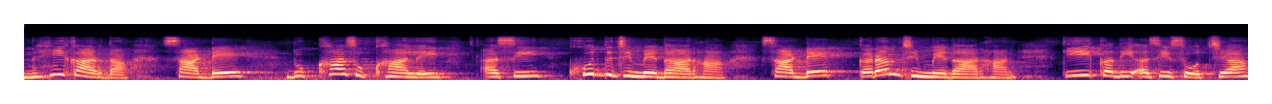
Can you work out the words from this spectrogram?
ਨਹੀਂ ਕਰਦਾ। ਸਾਡੇ ਦੁੱਖਾਂ ਸੁੱਖਾਂ ਲਈ ਅਸੀਂ ਖੁਦ ਜ਼ਿੰਮੇਦਾਰ ਹਾਂ। ਸਾਡੇ ਕਰਮ ਜ਼ਿੰਮੇਦਾਰ ਹਨ। ਕੀ ਕਦੀ ਅਸੀਂ ਸੋਚਿਆ,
